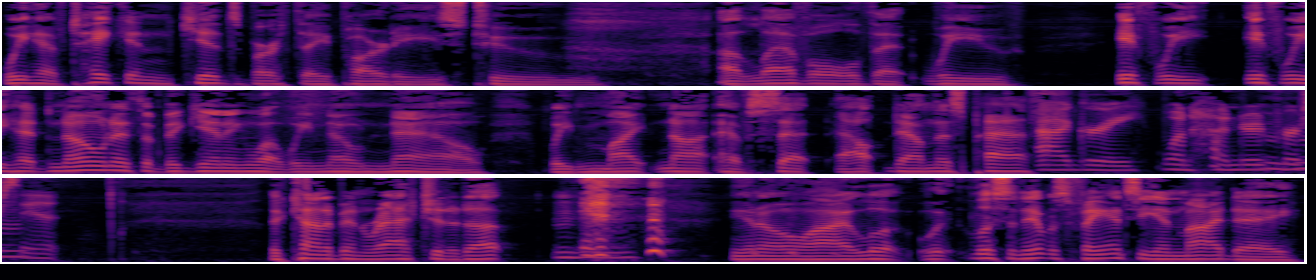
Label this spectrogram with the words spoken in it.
we have taken kids' birthday parties to a level that we, if we, if we had known at the beginning what we know now, we might not have set out down this path. I agree, one hundred mm-hmm. percent. They've kind of been ratcheted up. Mm-hmm. you know, I look, w- listen, it was fancy in my day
